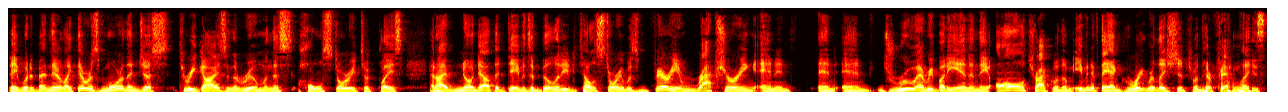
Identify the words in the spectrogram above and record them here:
They would have been there. Like there was more than just three guys in the room when this whole story took place. And I have no doubt that David's ability to tell the story was very enrapturing and and and drew everybody in and they all tracked with him even if they had great relationships with their families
